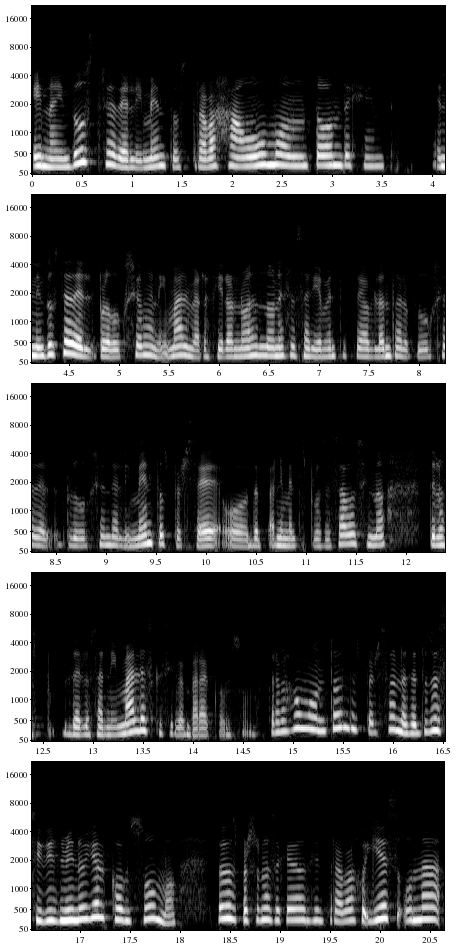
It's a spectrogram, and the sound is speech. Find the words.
en la industria de alimentos trabaja un montón de gente en la industria de producción animal me refiero, no, no necesariamente estoy hablando de la producción de, producción de alimentos per se o de alimentos procesados, sino de los, de los animales que sirven para consumo. Trabaja un montón de personas, entonces si disminuye el consumo, todas las personas se quedan sin trabajo y es una,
